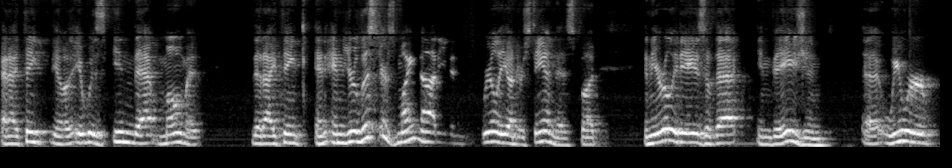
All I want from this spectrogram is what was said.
And I think you know it was in that moment that I think, and, and your listeners might not even really understand this, but in the early days of that invasion, uh, we were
